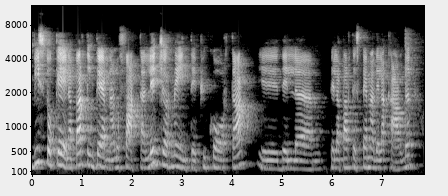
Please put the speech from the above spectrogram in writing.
visto che la parte interna l'ho fatta leggermente più corta eh, del, della parte esterna della card,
